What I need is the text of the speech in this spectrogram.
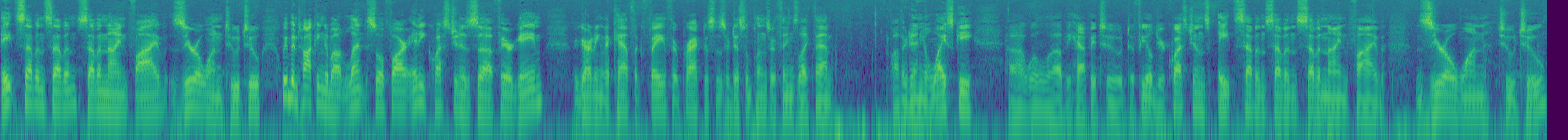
877 795 0122. We've been talking about Lent so far. Any question is uh, fair game regarding the Catholic faith or practices or disciplines or things like that. Father Daniel Weisky uh, will uh, be happy to, to field your questions. 877 795 0122.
